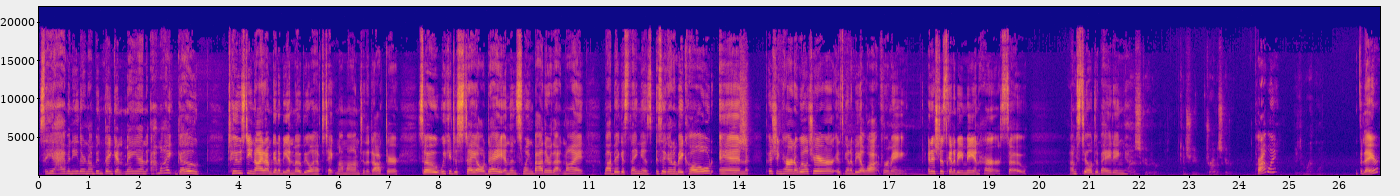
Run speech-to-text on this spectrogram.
See, I haven't either, and I've been thinking, man, I might go Tuesday night I'm going to be in Mobile. I have to take my mom to the doctor. So we could just stay all day and then swing by there that night. My biggest thing is is it going to be cold and Yes. pushing her in a wheelchair is going to be a lot for me. And it's just going to be me and her. So I'm still debating. A scooter. Can she drive a scooter? Probably. You can rent one. But there?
